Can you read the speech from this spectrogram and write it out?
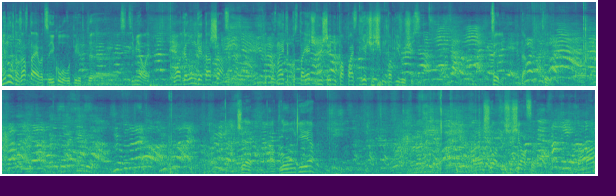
Не нужно застаиваться Якубову перед э, Сетимелой. Ну а для Лунги это шанс. Как вы знаете, по стоячей мишени попасть легче, чем по движущейся. Цели, да, цели. Джеб от Лунги. Хорошо защищался Хамак.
